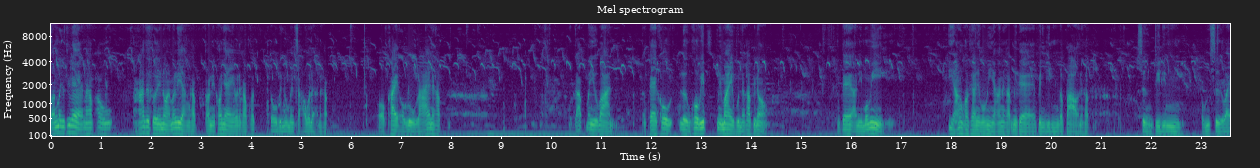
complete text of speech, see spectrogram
ตอนมาอยู่ที่แรกนะครับ เอาหาแต่ตัวน้อยๆมาเลี้ยงครับ ตอนนี้เขาใหญ่แล้วนะครับเขาโตเป็นหนุ่มเป็นสาวไปแล้วนะครับ ออกไข่ออกลูกร้ายนะครับ กลับมาอยู่บ้านตั้งแต่โคเริ่มโควิดใหม่ๆพุ่นนะครับ พี่น้องตั้งแต่อันนี้โมมีอหยังของแถวนี้โมมีอหยังนะครับ มีแต่เป็นดินเปล่าๆนะครับ ซึ่งที่ดินผมซื้อไว้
